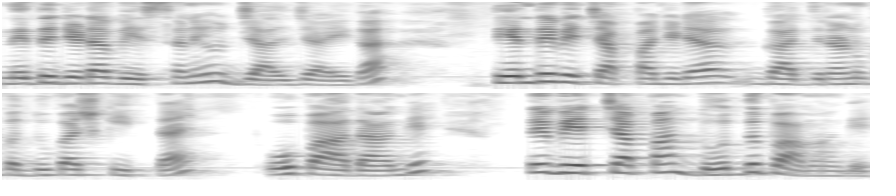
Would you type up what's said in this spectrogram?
ਨਹੀਂ ਤੇ ਜਿਹੜਾ ਵੇਸਣ ਹੈ ਉਹ ਜਲ ਜਾਏਗਾ। ਤੇ ਇਹਦੇ ਵਿੱਚ ਆਪਾਂ ਜਿਹੜਾ ਗਾਜਰਾਂ ਨੂੰ ਕੱਦੂਕਸ਼ ਕੀਤਾ ਹੈ ਉਹ ਪਾ ਦਾਂਗੇ ਤੇ ਵਿੱਚ ਆਪਾਂ ਦੁੱਧ ਪਾਵਾਂਗੇ।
